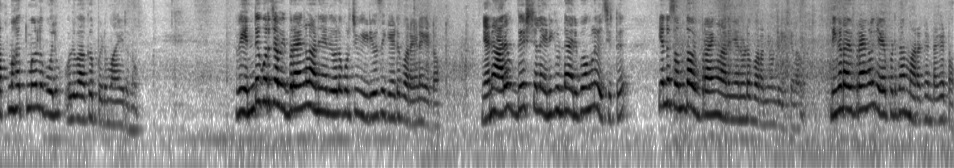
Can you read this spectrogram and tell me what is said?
ആത്മഹത്യകൾ പോലും ഒഴിവാക്കപ്പെടുമായിരുന്നു. അപ്പോൾ എന്റെ കുറച്ച് അഭിപ്രായങ്ങളാണ് ഞാൻ ഇതുപോലെ കുറച്ച് വീഡിയോസൊക്കെ ആയിട്ട് പറയണേ കേട്ടോ. ഞാൻ ആരെ ഉദ്ദേശിച്ചല്ല എനിക്കുണ്ട അനുഭവങ്ങൾ വെച്ചിട്ട് എന്റെ സ്വന്തം അഭിപ്രായങ്ങളാണ് ഞാനിവിടെ പറഞ്ഞുകൊണ്ടിരിക്കുന്നത്. നിങ്ങളുടെ അഭിപ്രായങ്ങൾ രേഖപ്പെടുത്താൻ മറക്കണ്ട കേട്ടോ.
